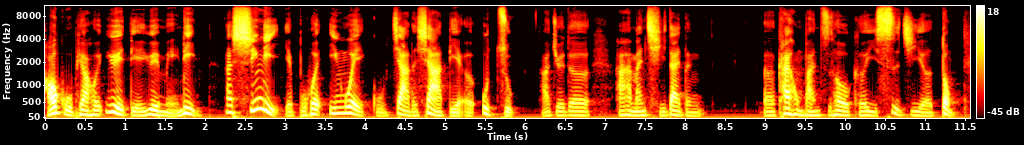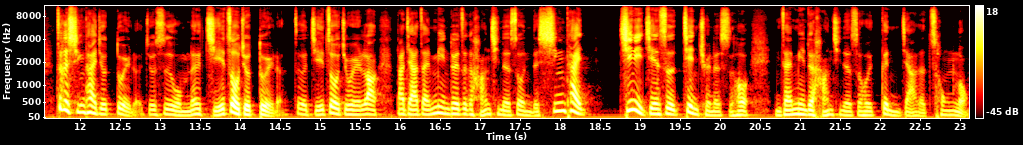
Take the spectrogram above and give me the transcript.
好股票会越跌越美丽，他心里也不会因为股价的下跌而误主。他觉得他还蛮期待等，呃，开红盘之后可以伺机而动，这个心态就对了，就是我们的节奏就对了，这个节奏就会让大家在面对这个行情的时候，你的心态、心理建设健全的时候，你在面对行情的时候会更加的从容。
